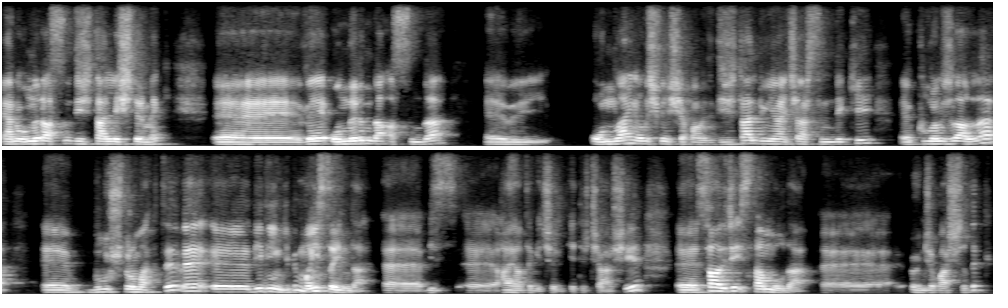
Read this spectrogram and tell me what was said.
Yani onları aslında dijitalleştirmek e, ve onların da aslında e, online alışveriş yapan, dijital dünya içerisindeki e, kullanıcılarla e, buluşturmaktı ve e, dediğin gibi Mayıs ayında e, biz e, hayata geçirdik Getir Çarşı'yı. E, sadece İstanbul'da e, önce başladık.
